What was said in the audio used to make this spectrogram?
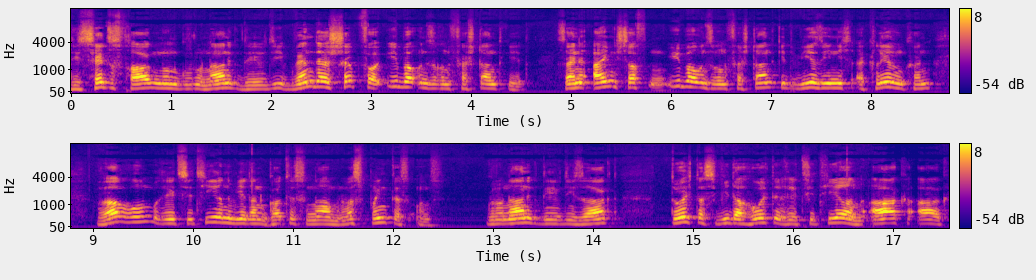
Die Sets fragen nun Guru Nanak Devji, wenn der Schöpfer über unseren Verstand geht, seine Eigenschaften über unseren Verstand geht, wir sie nicht erklären können, warum rezitieren wir dann Gottes Namen? Was bringt es uns? Guru Nanak Devji sagt, durch das wiederholte Rezitieren, Ak, Ak,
